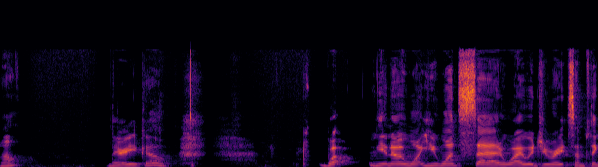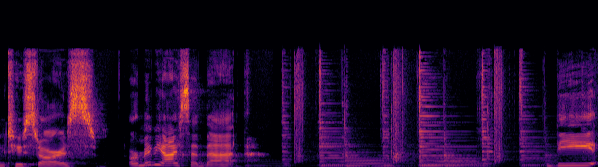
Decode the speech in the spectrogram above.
Well, there you go. What you know, what you once said, why would you rate something two stars? Or maybe I said that. The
